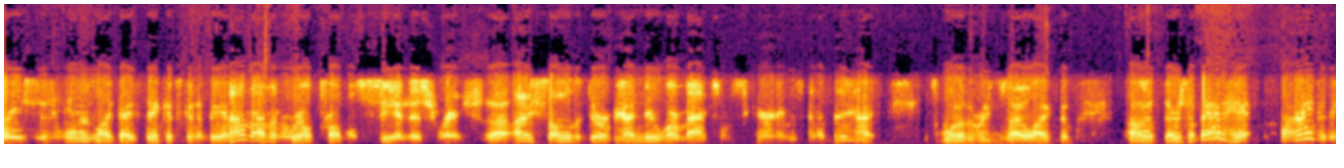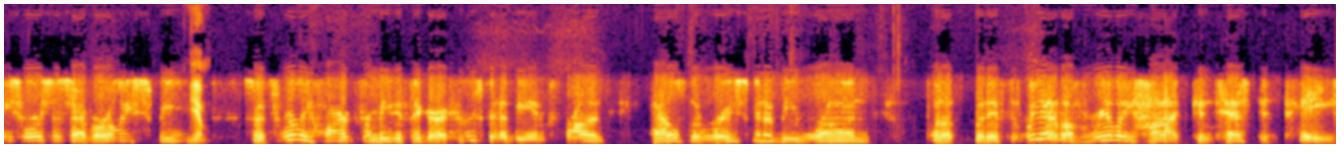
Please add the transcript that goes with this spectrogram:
race is run like I think it's going to be, and I'm having real trouble seeing this race. Uh, I saw the Derby. I knew where maximum security was going to be. I, it's one of the reasons I like them. Uh, there's about five of these horses have early speed. Yep. So it's really hard for me to figure out who's going to be in front, how's the race going to be run. Uh, but if we have a really hot contested pace,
